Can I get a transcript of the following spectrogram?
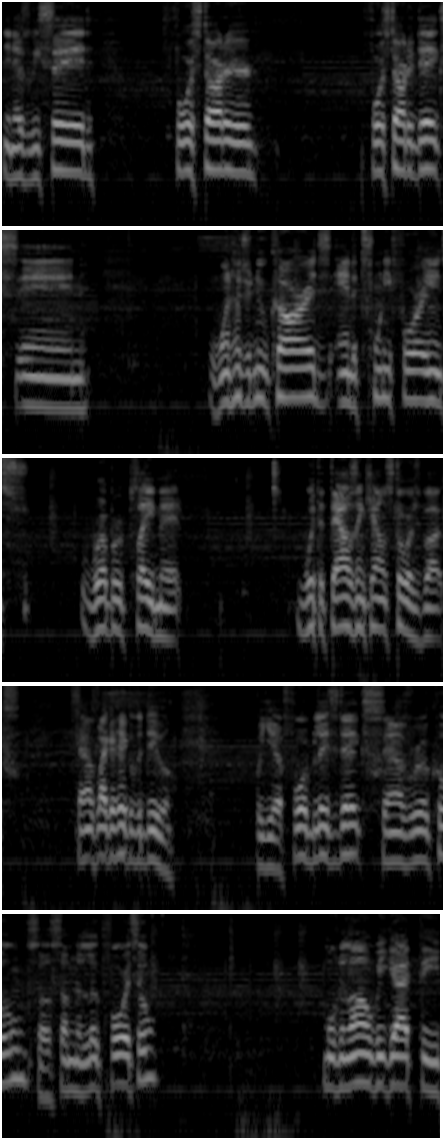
And as we said, four starter, four starter decks, and one hundred new cards, and a twenty four inch rubber playmat with a thousand count storage box. Sounds like a heck of a deal. But yeah, four Blitz decks sounds real cool. So something to look forward to. Moving along, we got the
